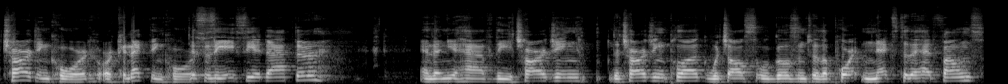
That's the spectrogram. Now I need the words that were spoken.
charging cord or connecting cord, this is the AC adapter and then you have the charging the charging plug which also goes into the port next to the headphones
